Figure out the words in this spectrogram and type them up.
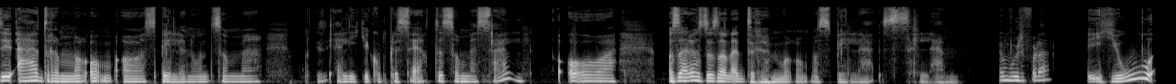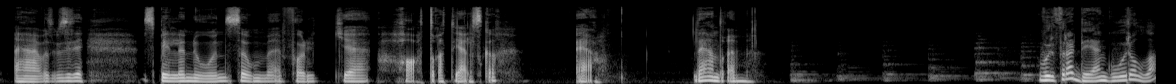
Du, jeg drømmer om å spille noen som er like kompliserte som meg selv. Og, og så er det også sånn jeg drømmer om å spille slem. Hvorfor det? Jo, eh, hva skal vi si Spille noen som folk eh, hater at de elsker. Ja. Det er en drøm. Hvorfor er det en god rolle?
